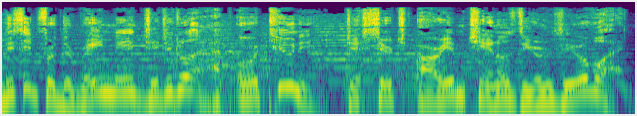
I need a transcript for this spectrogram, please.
Listen from the Rain Man digital app or tune in. Just search RM Channel 001.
